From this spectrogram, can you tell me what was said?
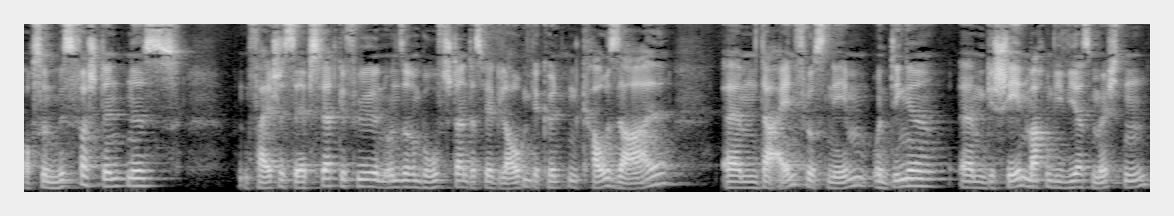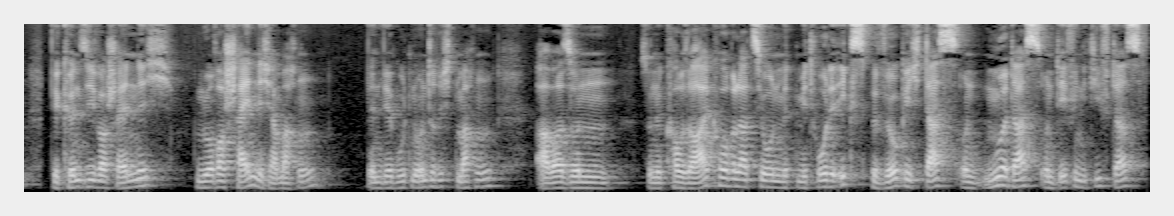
auch so ein Missverständnis, ein falsches Selbstwertgefühl in unserem Berufsstand, dass wir glauben, wir könnten kausal ähm, da Einfluss nehmen und Dinge ähm, geschehen machen, wie wir es möchten. Wir können sie wahrscheinlich nur wahrscheinlicher machen, wenn wir guten Unterricht machen, aber so, ein, so eine Kausalkorrelation mit Methode X bewirke ich das und nur das und definitiv das,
